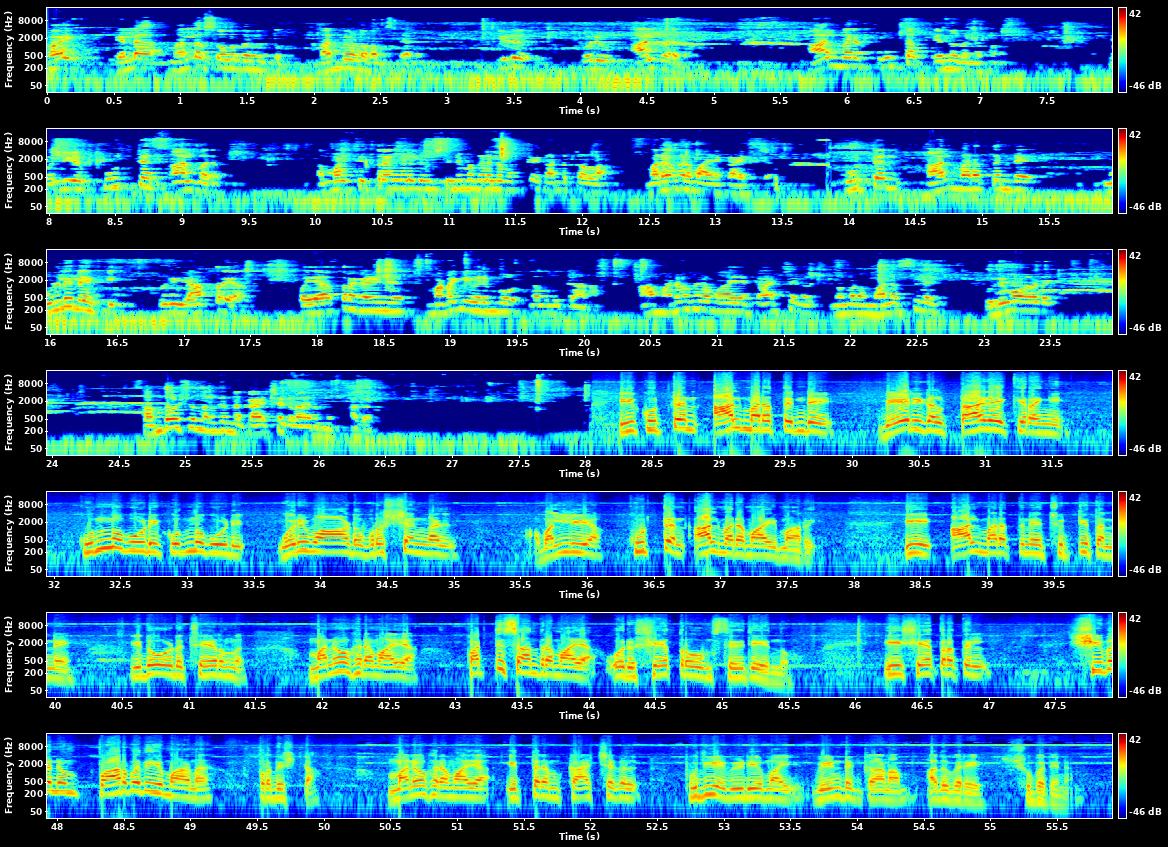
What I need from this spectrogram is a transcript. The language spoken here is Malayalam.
ഹായ് എല്ലാ നല്ല സുഹൃത്തുക്കൾക്കും നന്മയുള്ള നമസ്കാരം. ഇത് ഒരു ആൽമരമാണ് ആൽമര കൂട്ടം എന്ന് തന്നെ പറയും. വലിയ കൂറ്റൻ ആൽമരം. നമ്മൾ ചിത്രങ്ങളിലും സിനിമകളിലും ഒക്കെ കണ്ടിട്ടുള്ള മനോഹരമായ കാഴ്ച. കൂറ്റൻ ആൽമരത്തിന്റെ ഉള്ളിലേക്ക് ഒരു യാത്രയാണ്. അപ്പൊ യാത്ര കഴിഞ്ഞ് മടങ്ങി വരുമ്പോൾ നമുക്ക് കാണാം. ആ മനോഹരമായ കാഴ്ചകൾ നമ്മുടെ മനസ്സിന് ഒരുപാട് സന്തോഷം നൽകുന്ന കാഴ്ചകളായിരുന്നു അത്. ഈ കുറ്റൻ ആൽമരത്തിന്റെ വേരുകൾ താഴേക്കിറങ്ങി കുന്നുകൂടി കുന്നുകൂടി ഒരുപാട് വൃക്ഷങ്ങൾ വലിയ കുറ്റൻ ആൽമരമായി മാറി. ഈ ആൽമരത്തിനെ ചുറ്റി തന്നെ ഇതോട് ചേർന്ന് മനോഹരമായ പട്ടിസാന്ദ്രമായ ഒരു ക്ഷേത്രവും സ്ഥിതി ചെയ്യുന്നു. ഈ ക്ഷേത്രത്തിൽ ശിവനും പാർവതിയുമാണ് പ്രതിഷ്ഠ. മനോഹരമായ ഇത്തരം കാഴ്ചകൾ പുതിയ വീഡിയോയുമായി വീണ്ടും കാണാം. അതുവരെ ശുഭദിനം.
